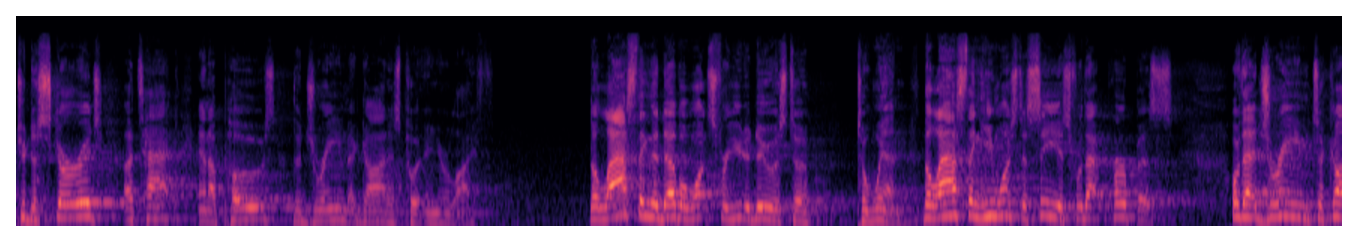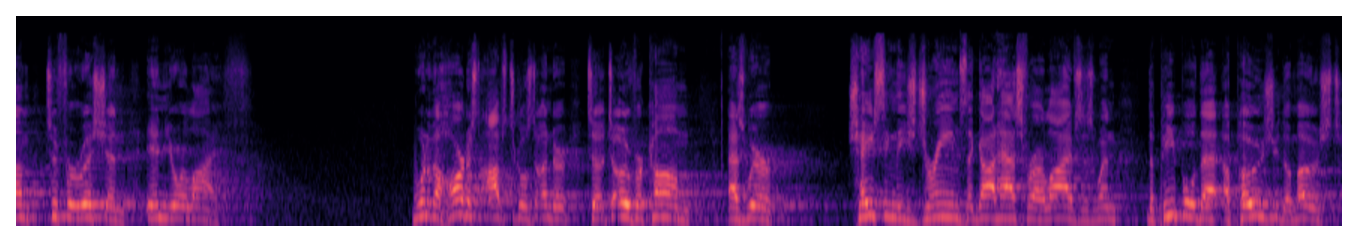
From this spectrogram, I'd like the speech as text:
to discourage, attack, and oppose the dream that God has put in your life. The last thing the devil wants for you to do is to, to win. The last thing he wants to see is for that purpose or that dream to come to fruition in your life. One of the hardest obstacles to, under, to, to overcome as we're chasing these dreams that God has for our lives is when the people that oppose you the most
